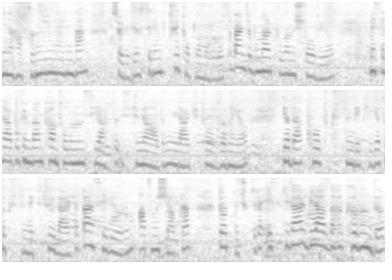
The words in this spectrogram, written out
Yine haftanın ürünlerinden şöyle göstereyim. Tüy toplama rulosu. Bence bunlar kullanışlı oluyor. Mesela bugün ben pantolonum siyahtı üstüne aldım. İlla ki tozlanıyor. Ya da koltuk üstündeki, yatak üstündeki tüylerde ben seviyorum. 60 yaprak 4,5 lira. Eskiler biraz daha kalındı.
